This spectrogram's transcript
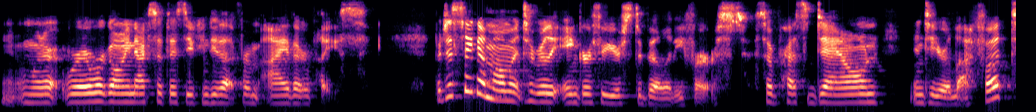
Where we're going next with this, you can do that from either place. But just take a moment to really anchor through your stability first. So press down into your left foot.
